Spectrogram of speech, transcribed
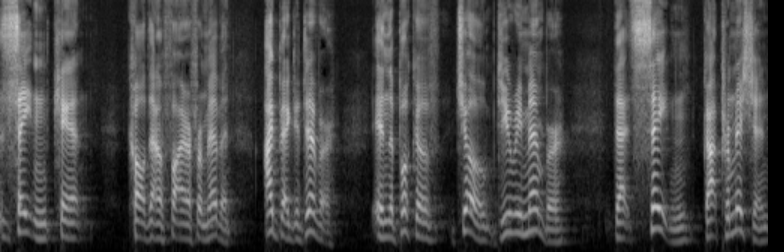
Satan can't call down fire from heaven. I beg to differ. In the book of Job, do you remember that Satan got permission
